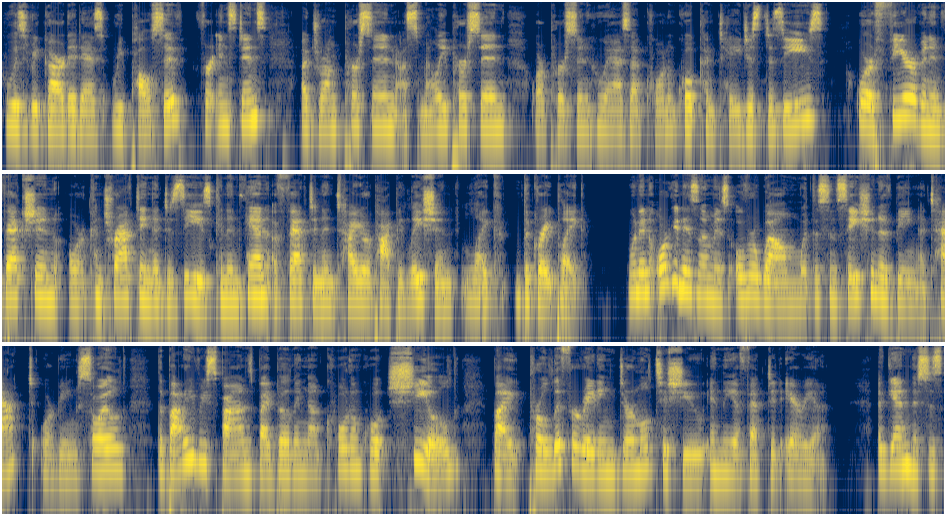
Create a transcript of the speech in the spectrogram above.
who is regarded as repulsive, for instance, a drunk person, a smelly person, or a person who has a quote unquote contagious disease, or a fear of an infection or contracting a disease can, can affect an entire population, like the Great Plague. When an organism is overwhelmed with the sensation of being attacked or being soiled, the body responds by building a quote unquote shield by proliferating dermal tissue in the affected area. Again, this is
